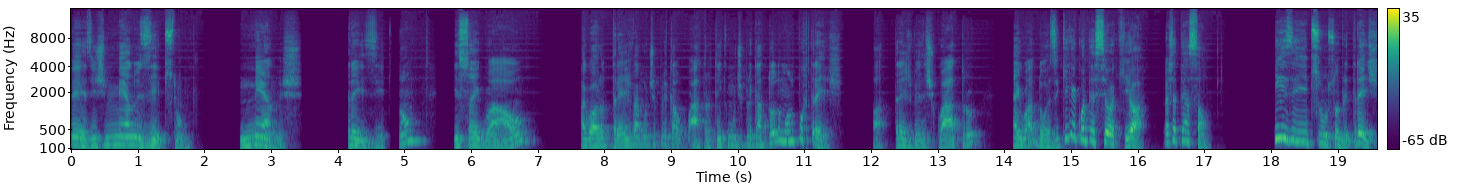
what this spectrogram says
vezes menos y menos 3y. Isso é igual... Agora, o 3 vai multiplicar o 4. Eu tenho que multiplicar todo mundo por 3. Ó, 3 vezes 4 é igual a 12. O que, que aconteceu aqui? Ó? Presta atenção. 15y sobre 3,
